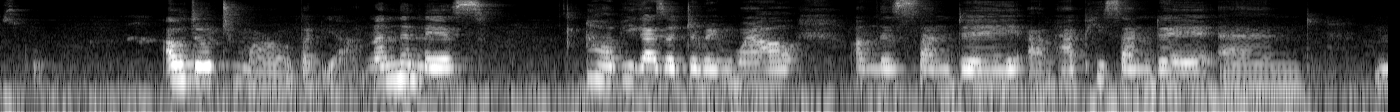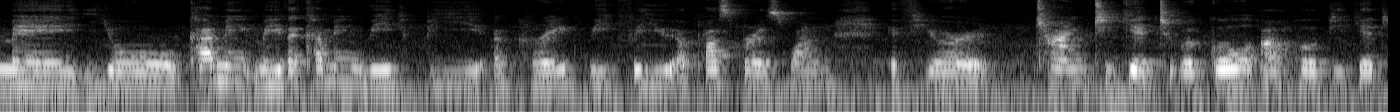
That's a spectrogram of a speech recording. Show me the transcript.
to school. I will do it tomorrow but yeah nonetheless i hope you guys are doing well on this Sunday. Um, happy Sunday and may your coming may the coming week be a great week for you, a prosperous one. If you're trying to get to a goal, I hope you get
